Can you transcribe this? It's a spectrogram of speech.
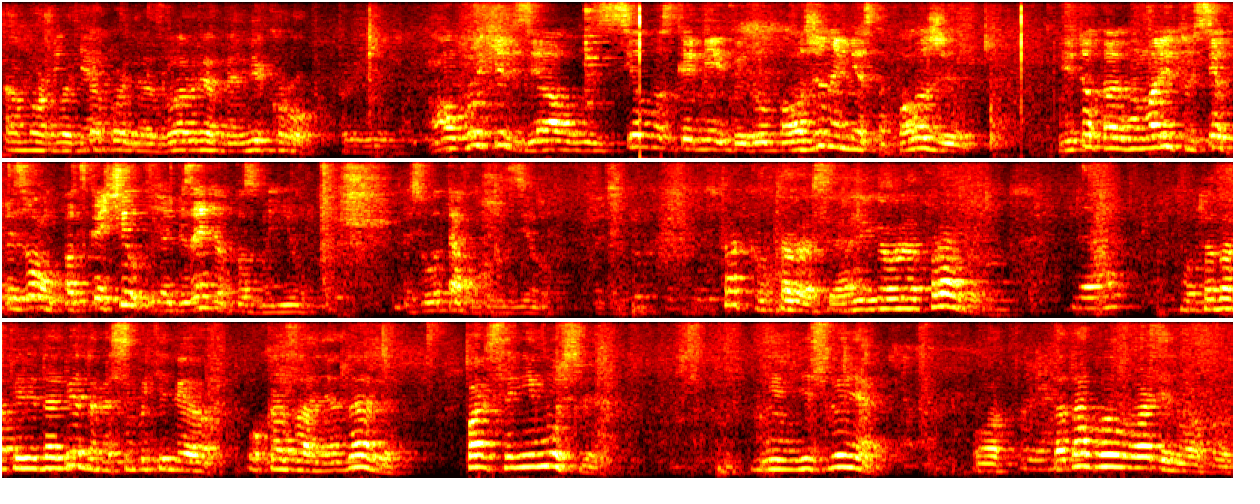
Там может быть какой-то зловредный микроб. приедет. Он в руки взял, сел на скамейку и говорил, положи на место, положил. И только на молитву всех призвал, он подскочил и обязательно позвонил. То есть вот так вот он сделал. Так, Тарасе, они говорят правду? Да. Вот тогда перед обедом, если бы тебе указания дали, пальцы не мусли, не, не слюнять. Вот. Тогда был бы один вопрос.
